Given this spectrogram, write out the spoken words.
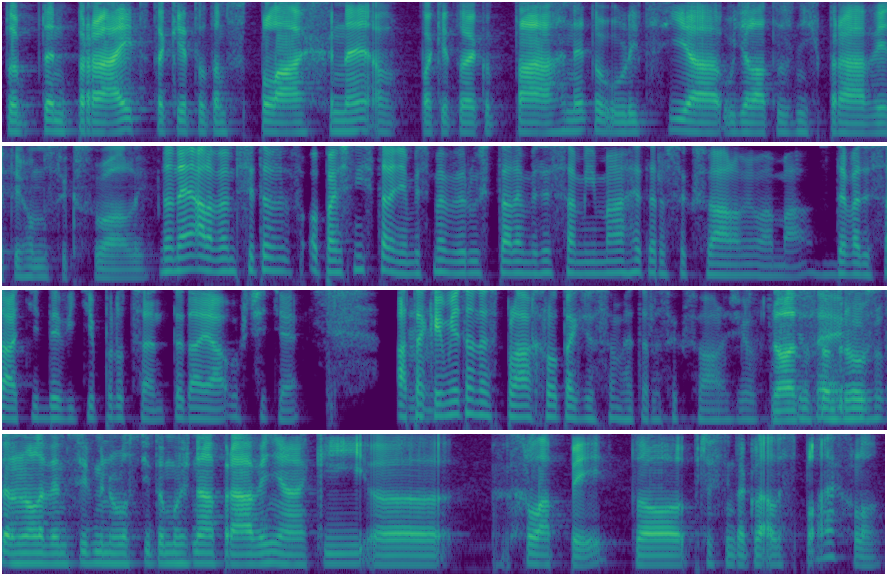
to, ten Pride, tak je to tam spláchne a pak je to jako táhne tou ulicí a udělá to z nich právě ty homosexuály. No ne, ale vem si to v opačné straně, my jsme vyrůstali mezi samýma heterosexuálama z 99%, teda já určitě. A Mhm. taky mě to nespláchlo, takže jsem heterosexuál, že jo. No ale Prostě zase to na druhou jako- stranu, ale vem si v minulosti to možná právě nějaký uh, chlapy, to přesně takhle ale spláchlo.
